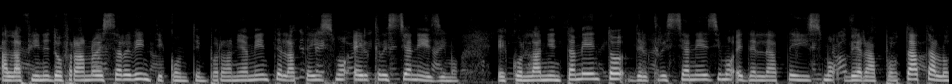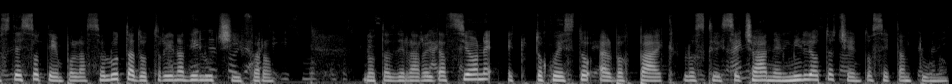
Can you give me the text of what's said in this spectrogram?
Alla fine dovranno essere vinti contemporaneamente l'ateismo e il cristianesimo e con l'annientamento del cristianesimo e dell'ateismo verrà portata allo stesso tempo l'assoluta dottrina di Lucifero. Nota della redazione e tutto questo Albert Pike lo scrisse già nel 1871.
